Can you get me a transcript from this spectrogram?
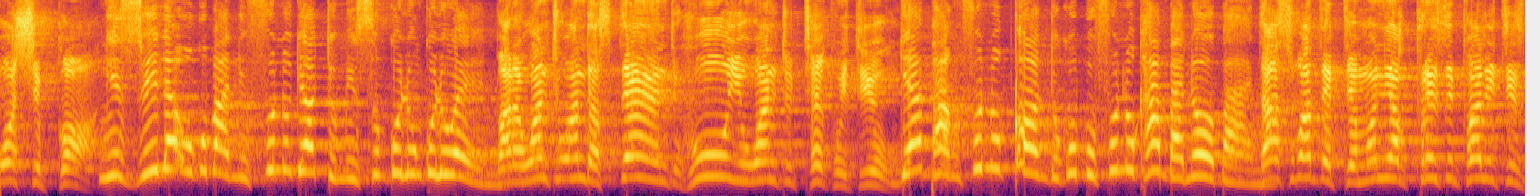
worship God. ngizwile ukuba nifuna ukuyodumisa uNkulunkulu wenu But I want to understand who you want to take with you. kepha ngifuna uqonda ukuba ufuna ukuhamba nobani That's what the demoniac principalities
